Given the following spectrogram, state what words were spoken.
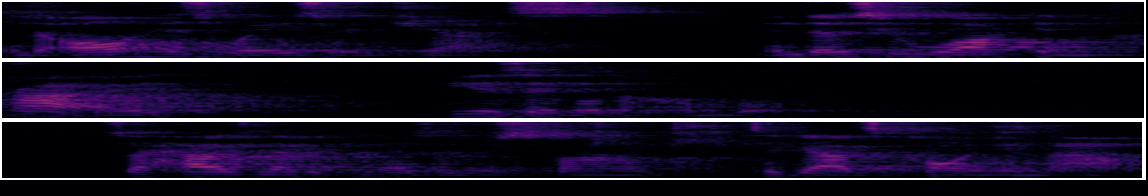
and all his ways are just. And those who walk in pride, he is able to humble. So, how does Nebuchadnezzar respond to God's calling him out?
